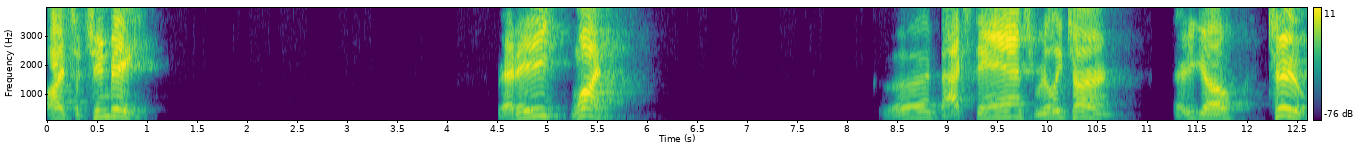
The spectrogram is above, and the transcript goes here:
All right. So Chin B. Ready? One. Good. Back stance. Really turn. There you go. Two.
